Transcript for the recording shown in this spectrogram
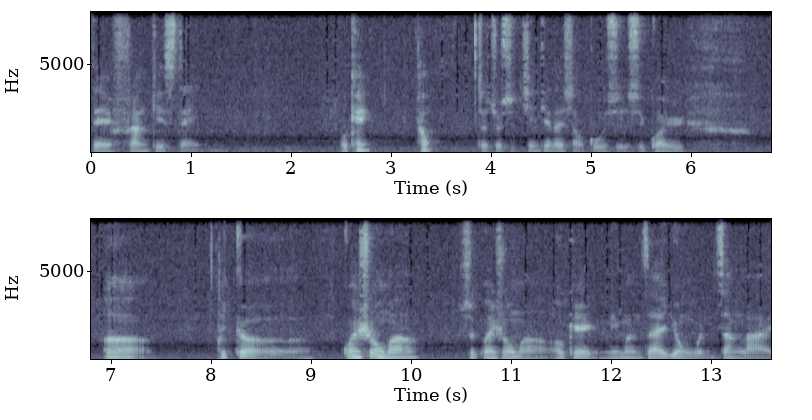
de Frankenstein. OK，好，这就是今天的小故事，是关于呃一个怪兽吗？是怪兽吗？OK，你们在用文章来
